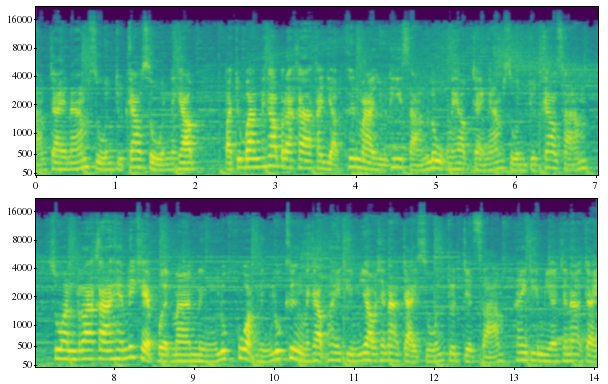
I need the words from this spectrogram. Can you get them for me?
3จ่ายน้ำ 0.90 นะครับ ปัจจุบันนะครับราคาขยับขึ้นมาอยู่ที่ 3 ลูกนะครับจ่ายน้ำ 0.93 ส่วนราคาแฮนดิแคปเปิดมา 1 ลูกควบ 1 ลูกครึ่งนะครับ ให้ทีมเย่าชนะจ่าย 0.73 ให้ทีมเยือนชนะจ่าย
